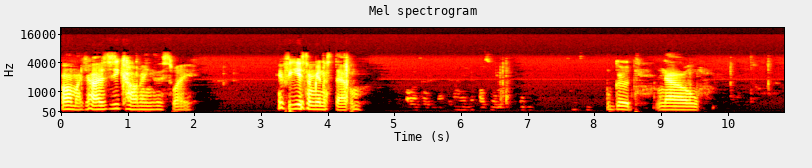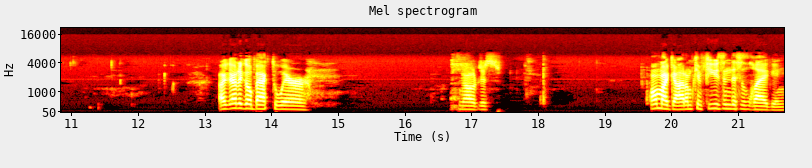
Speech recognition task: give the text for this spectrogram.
Oh my god, is he coming this way? If he is, I'm gonna stab him. Good. Now. I gotta go back to where. No, just. Oh my god, I'm confused and this is lagging.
